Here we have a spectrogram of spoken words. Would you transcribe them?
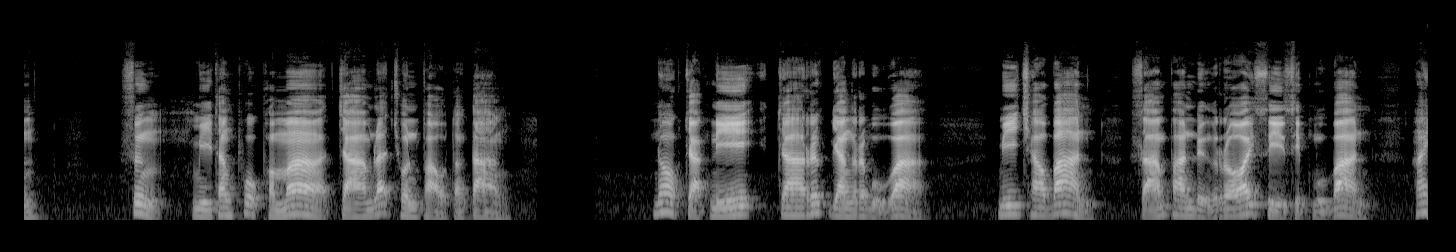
น ซึ่ง มีทั้งพวกพม่า จามและชนเผ่าต่างๆ นอกจากนี้จารึกยังระบุว่า มีชาวบ้าน 3,140 หมู่บ้าน ให้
